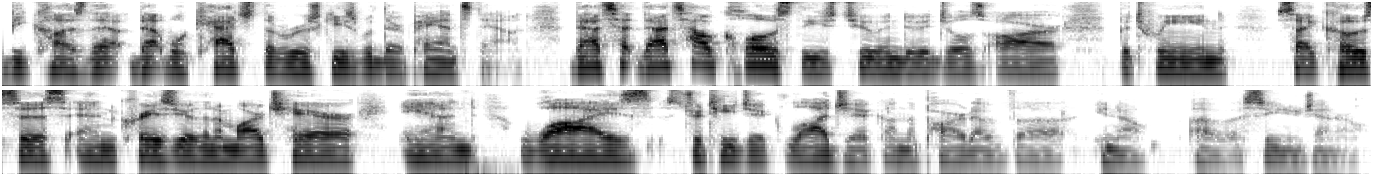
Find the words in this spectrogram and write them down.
because that that will catch the Ruskies with their pants down. That's that's how close these two individuals are between psychosis and crazier than a March hare and wise strategic logic on the part of uh, you know of a senior general.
